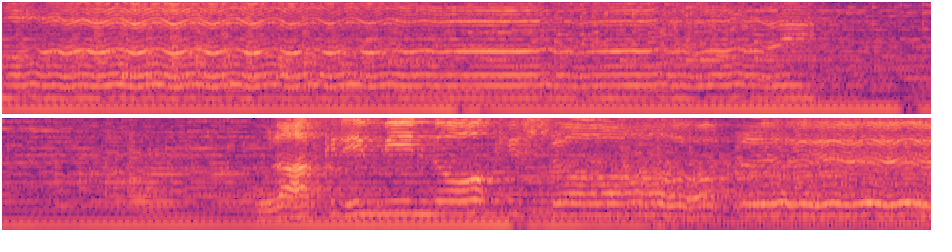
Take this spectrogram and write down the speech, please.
măi, Cu lacrimi în ochi și-o plâns,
